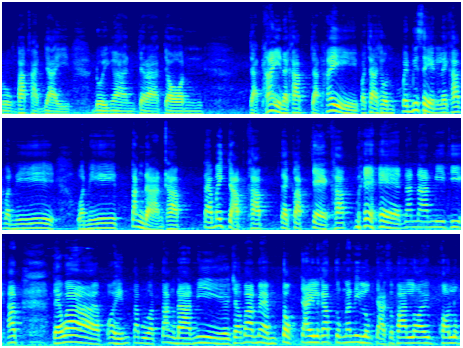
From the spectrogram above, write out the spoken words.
โรงพักหาดใหญ่ โดยงานจราจรจัดให้นะครับจัดให้ประชาชนเป็นพิเศษเลยครับ วันนี้วันนี้ตั้งด่านครับ แต่ไม่จับครับ แต่กลับแจกครับแม่นานๆมีทีครับ แต่ว่าพอเห็นตำรวจตั้งด่านนี่ชาวบ้านแม่ตกใจเลยครับ ตรงนั้นนี่ลงจากสะพานลอยพอลง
